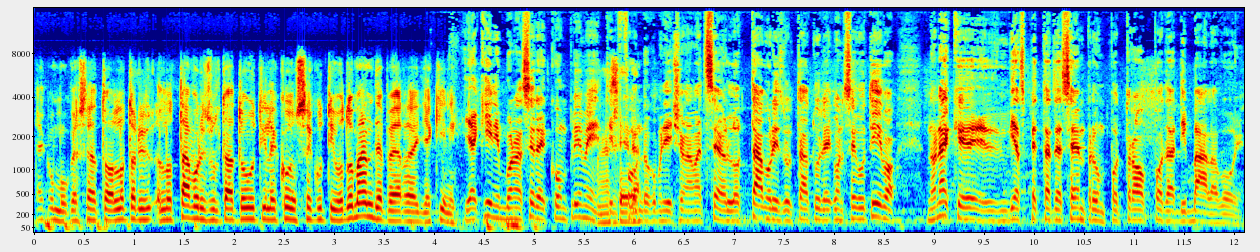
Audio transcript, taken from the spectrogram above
E comunque è stato l'ottavo risultato utile consecutivo. Domande per Iachini. Iachini, buonasera e complimenti. Buonasera. In fondo, come diceva Mazzeo, è l'ottavo risultato utile consecutivo. Non è che vi aspettate sempre un po' troppo da Dybala voi?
